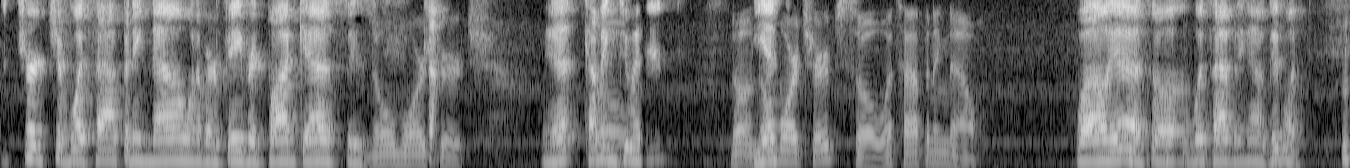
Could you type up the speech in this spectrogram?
the Church of What's Happening Now, one of our favorite podcasts, is no more com- church. Yeah, coming so, to an end. No, no more church. So what's happening now? Well, yeah. So what's happening now? Good one.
